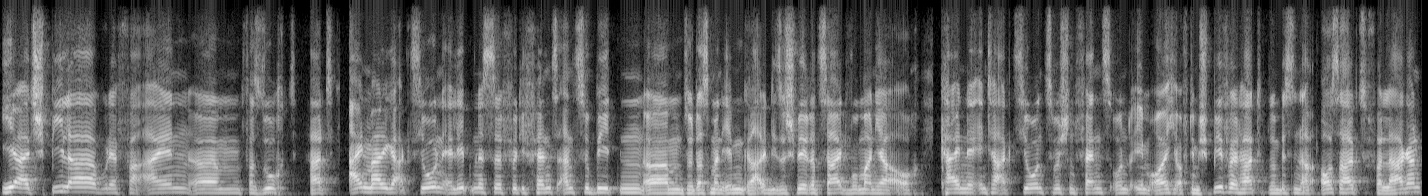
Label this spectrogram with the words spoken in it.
ihr als Spieler, wo der Verein ähm, versucht hat, einmalige Aktionen, Erlebnisse für die Fans anzubieten, ähm, sodass man eben gerade diese schwere Zeit, wo man ja auch keine Interaktion zwischen Fans und eben euch auf dem Spielfeld hat, so ein bisschen nach außerhalb zu verlagern.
